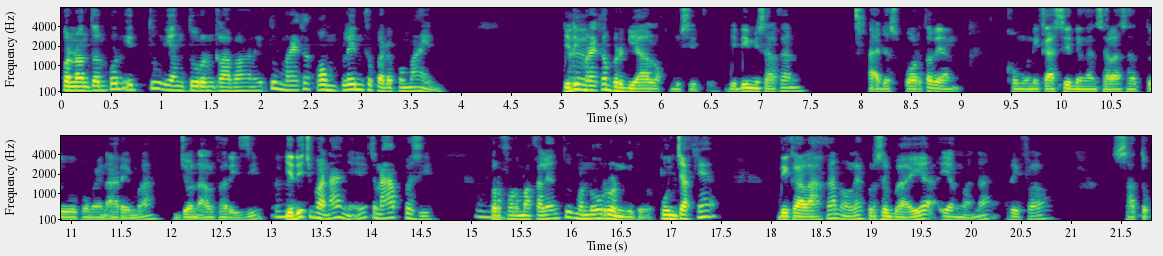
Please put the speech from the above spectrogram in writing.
penonton pun itu yang turun ke lapangan itu mereka komplain kepada pemain jadi Hmm. mereka berdialog di situ jadi misalkan ada supporter yang komunikasi dengan salah satu pemain Arema John Alvarizi Mhm. jadi cuma nanya ini kenapa sih Mhm. performa kalian tuh menurun gitu. Puncaknya dikalahkan oleh Persebaya yang mana rival satu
